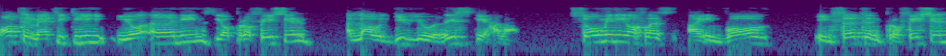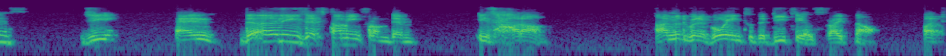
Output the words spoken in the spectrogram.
automatically your earnings, your profession, Allah will give you rizqi halal. So many of us are involved in certain professions, gee, and the earnings that's coming from them is haram. I'm not going to go into the details right now, but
